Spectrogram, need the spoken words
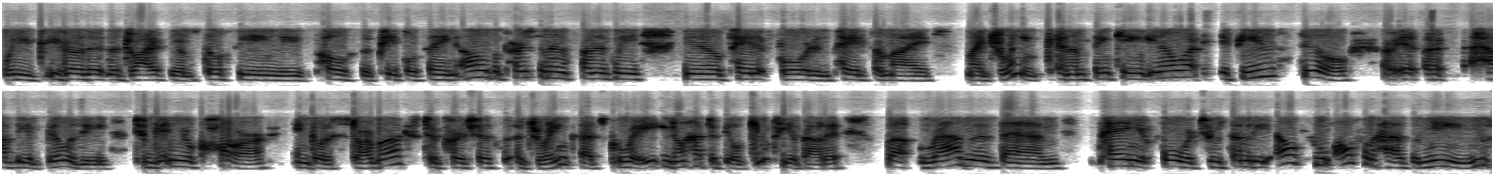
when you, you go to the, the drive-through, I'm still seeing these posts of people saying, "Oh, the person in front of me, you know, paid it forward and paid for my my drink," and I'm thinking, you know what? If you still are, uh, have the ability to get in your car and go to Starbucks to purchase a drink, that's great. You don't have to feel guilty about it. But rather than paying it forward to somebody else who also has the means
